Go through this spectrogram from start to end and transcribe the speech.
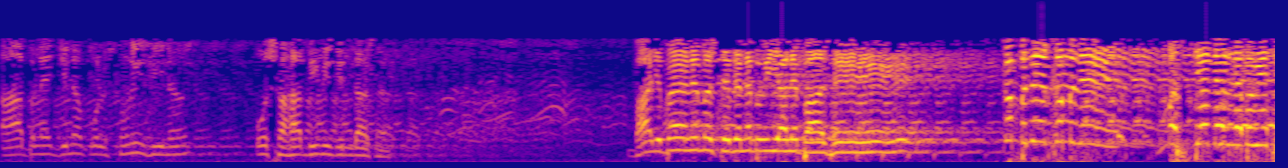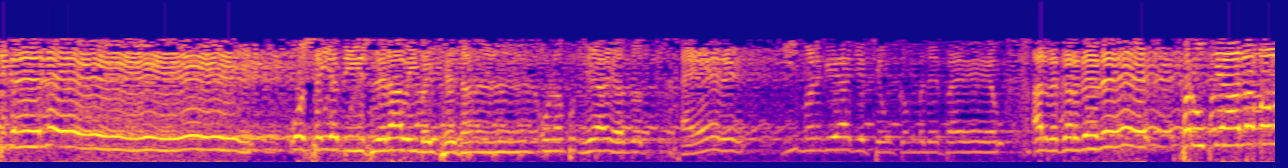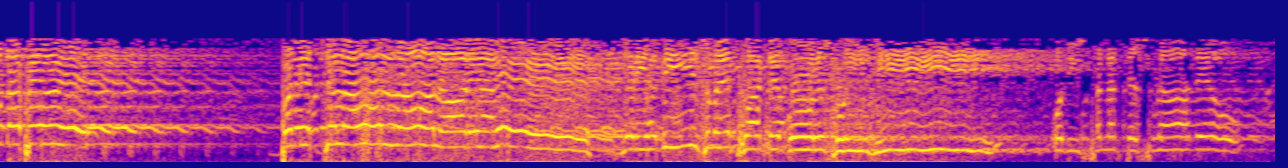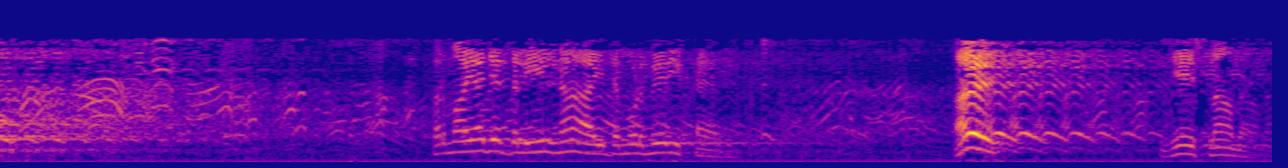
آپ نے جنہوں کو سنی سی نا، وہ صحابی بھی زندہ سن۔ باجپا نے مسجد نبوی والے پاس کمبنے مسجد نبوی گئے وہ سیدیس میرا بھی بیٹھے سن۔ انہیں پوچھا خیر کی بن گیا جی کیوں کمبلے پے ارد کرتے فروخ آلم آ پیا بڑے جلال لال آ رہا ہے۔ جڑی حدیث میں تھوڑے کول سنی تھی وہ سنت سنا دیو فرمایا جے دلیل نہ آئی تو مڑ میری خیر یہ اسلام ہے۔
